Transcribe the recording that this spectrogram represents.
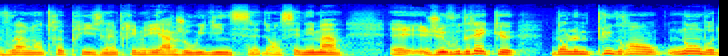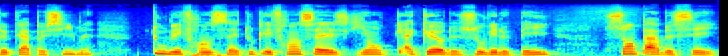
voir l'entreprise, l'imprimerie Arjo-Wiggins en Seine-et-Marne. Euh, je voudrais que, dans le plus grand nombre de cas possible, tous les Français, toutes les Françaises qui ont à cœur de sauver le pays s'emparent de ces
